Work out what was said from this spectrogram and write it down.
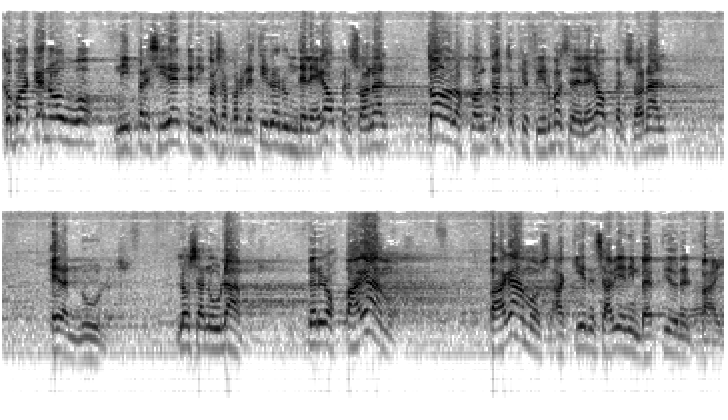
Como acá no hubo ni presidente ni cosa por el estilo, era un delegado personal, todos los contratos que firmó ese delegado personal eran nulos. Los anulamos, pero los pagamos. Pagamos a quienes habían invertido en el país.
